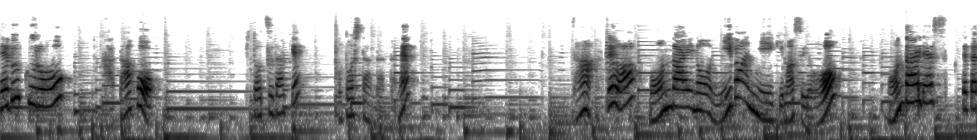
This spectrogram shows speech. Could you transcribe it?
手袋を片方、一つだけ落としたんだったね。さあ、では、問題の2番に行きますよ。問題です。じゃじゃ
